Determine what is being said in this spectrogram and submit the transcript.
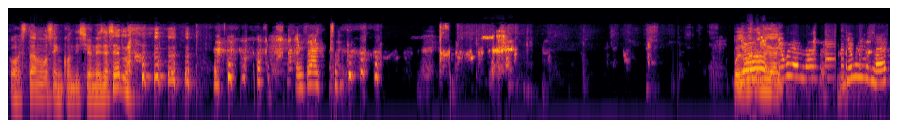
O estamos en condiciones de hacerlo. Exacto. Pues Yo, bueno, amiga. yo voy a hablar, yo voy a hablar,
